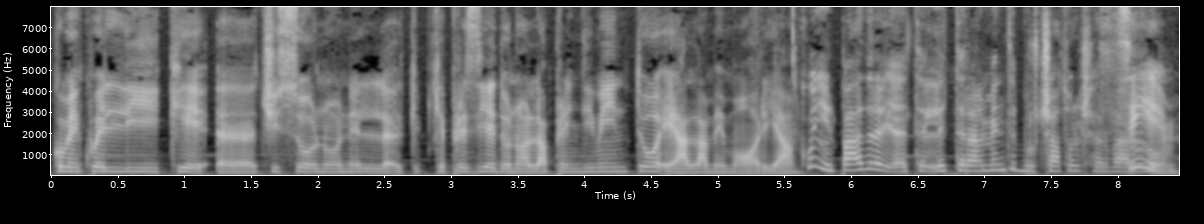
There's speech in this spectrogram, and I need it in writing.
come quelli che eh, ci sono nel, che, che presiedono all'apprendimento e alla memoria. Quindi il padre gli ha te- letteralmente bruciato il cervello. Sì.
